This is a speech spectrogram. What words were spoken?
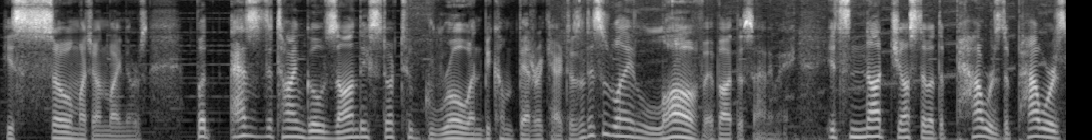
He's so much on my nerves. But as the time goes on, they start to grow and become better characters. And this is what I love about this anime. It's not just about the powers. The powers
